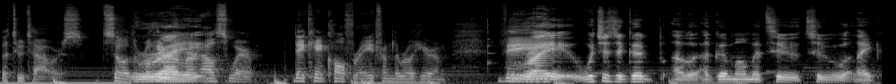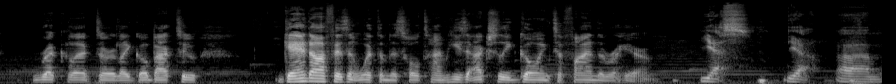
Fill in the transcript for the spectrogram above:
the Two Towers. So the Rohirrim Right. are elsewhere. They can't call for aid from the Rohirrim. They right. Which is a good a, a good moment to to like recollect or like go back to. Gandalf isn't with them this whole time. He's actually going to find the Rohirrim. Yes. Yeah. Um,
